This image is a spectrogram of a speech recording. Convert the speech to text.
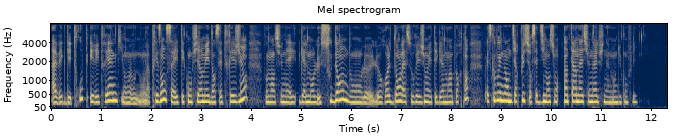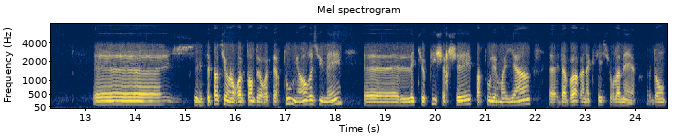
avec des troupes érythréennes qui ont, dont la présence a été confirmée dans cette région. Vous mentionnez également le Soudan, dont le, rôle dans la sous-région est également important. Est-ce que vous pouvez en dire plus sur cette dimension internationale finalement du conflit? Euh, Je ne sais pas si on aura le temps de refaire tout, mais en résumé, euh, l'Éthiopie cherchait par tous les moyens d'avoir un accès sur la mer. Donc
